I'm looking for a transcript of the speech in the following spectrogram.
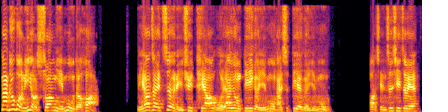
那如果你有双荧幕的话，你要在这里去挑，我要用第一个荧幕还是第二个荧幕？啊，显示器这边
